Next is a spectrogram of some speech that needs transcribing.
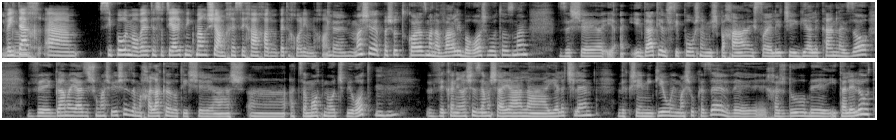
לגמרי. ואיתך הסיפור עם העובדת הסוציאלית נגמר שם, אחרי שיחה אחת בבית החולים, נכון? כן. מה שפשוט כל הזמן עבר לי בראש באותו זמן, זה שידעתי על סיפור של משפחה ישראלית שהגיעה לכאן לאזור, וגם היה איזשהו משהו, יש איזו מחלה כזאת שהעצמות מאוד שבירות. מהמם. וכנראה שזה מה שהיה לילד שלהם, וכשהם הגיעו עם משהו כזה וחשדו בהתעללות,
